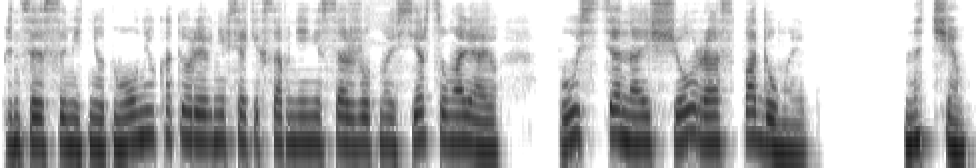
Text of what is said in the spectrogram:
принцесса метнет молнию, которая вне всяких сомнений сожжет мое сердце, умоляю, пусть она еще раз подумает. Над чем?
